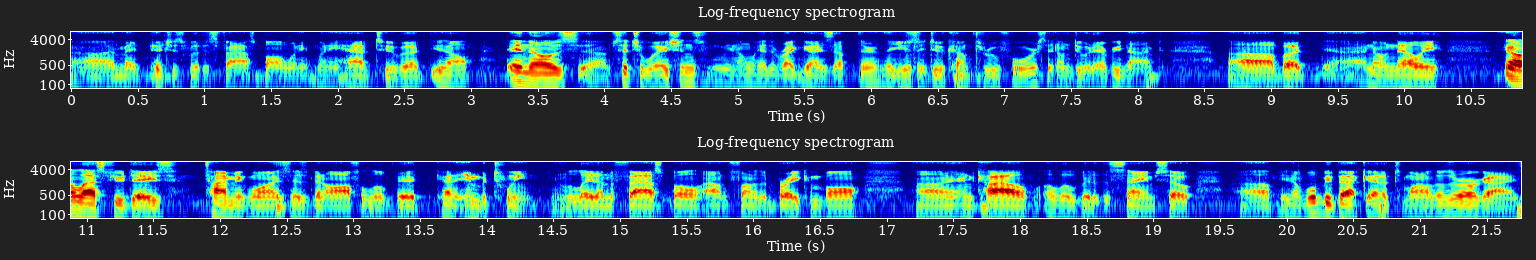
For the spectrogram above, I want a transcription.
Uh, made pitches with his fastball when he when he had to. But you know, in those uh, situations, you know, we had the right guys up there. They usually do come through for us. They don't do it every night. Uh, but I know Nelly, you know, the last few days, timing wise, has been off a little bit, kind of in between. A little late on the fastball, out in front of the breaking ball, uh, and Kyle a little bit of the same. So, uh, you know, we'll be back at it tomorrow. Those are our guys.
